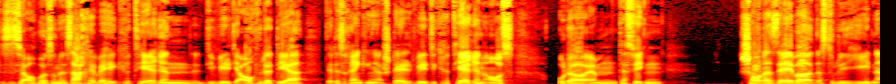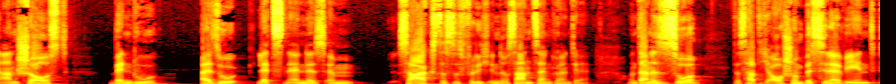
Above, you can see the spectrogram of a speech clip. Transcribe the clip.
Das ist ja auch mal so eine Sache, welche Kriterien, die wählt ja auch wieder der, der das Ranking erstellt, wählt die Kriterien aus. Oder ähm, deswegen schau da selber, dass du dir jeden anschaust, wenn du also letzten Endes ähm, sagst, dass es für dich interessant sein könnte. Und dann ist es so, das hatte ich auch schon ein bisschen erwähnt,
